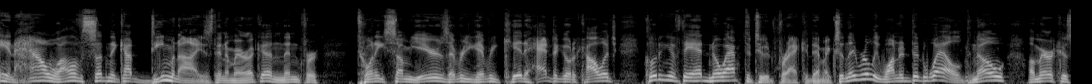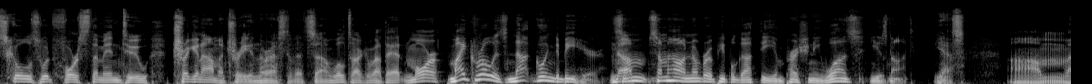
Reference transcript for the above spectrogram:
and how all of a sudden it got demonized in America. And then for 20 some years, every, every kid had to go to college, including if they had no aptitude for academics and they really wanted to do well. No, America's schools would force them into trigonometry and the rest of it. So we'll talk about that and more. Mike Rowe is not going to be here. No. Some somehow a number of people got the impression he was. He is not. Yes. Um,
